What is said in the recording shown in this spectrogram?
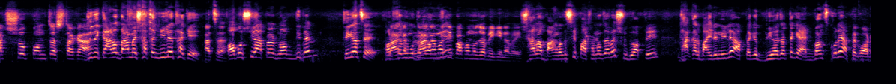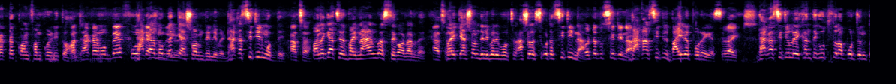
আটশো পঞ্চাশ টাকা। যদি কারও দামের সাথে মিলে থাকে আচ্ছা। অবশ্যই আপনারা নক দিবেন। ঠিক আছে? হোয়াটসঅ্যাপের knock রাঙামাটি পাঠানো যাবে কিনা ভাই? সারা বাংলাদেশে পাঠানো যাবে শুধু আপনি ঢাকার বাইরে নিলে আপনাকে দুই হাজার টাকা অ্যাডভান্স করে আপনাকে অর্ডারটা কনফার্ম করে নিতে হবে। ঢাকার মধ্যে ফুল ঢাকার মধ্যে ক্যাশ অন ডেলিভারি ঢাকা সিটির মধ্যে। আচ্ছা। অনেকে আছে ভাই নারায়ণগঞ্জ থেকে অর্ডার দেয়। আচ্ছা। ভাই ক্যাশ অন ডেলিভারি বলছেন। আসলে ওটা সিটি না। ওটা তো সিটি না। ঢাকার সিটির বাইরে পড়ে গেছে। রাইট ঢাকা সিটি হলো এখান থেকে উত্তরা পর্যন্ত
